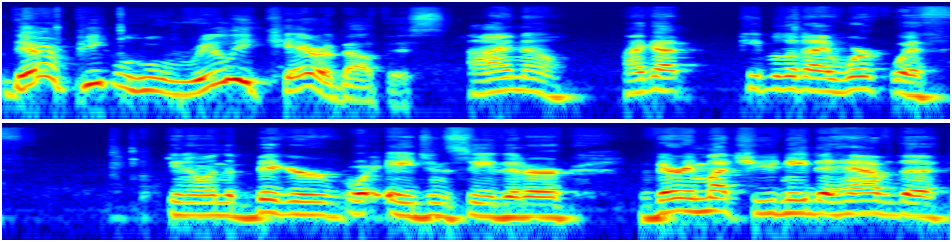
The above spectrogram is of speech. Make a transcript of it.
there are people who really care about this. I know. I got people that I work with, you know, in the bigger agency that are very much you need to have the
